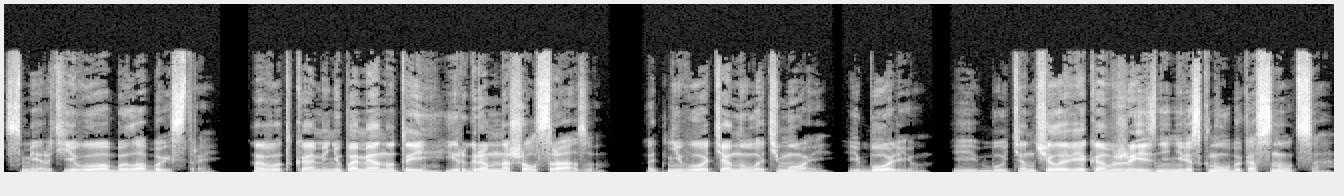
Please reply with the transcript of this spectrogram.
Смерть его была быстрой. А вот камень упомянутый Ирграм нашел сразу. От него тянуло тьмой и болью, и будь он человеком в жизни, не рискнул бы коснуться.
